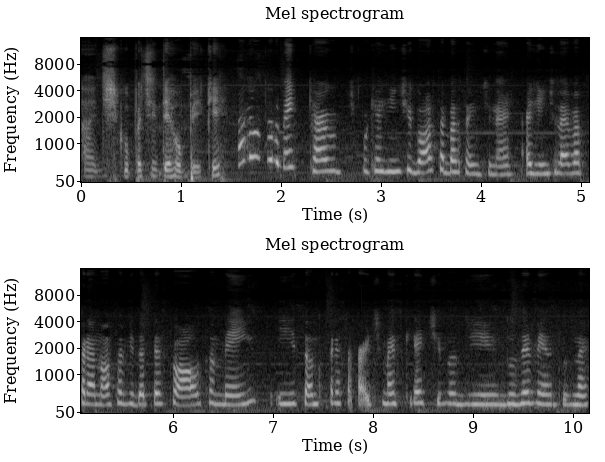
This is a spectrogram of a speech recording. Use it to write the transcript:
Ah, desculpa te interromper, quê? Tudo bem, que é algo tipo, que a gente gosta bastante, né? A gente leva pra nossa vida pessoal também e tanto pra essa parte mais criativa de, dos eventos, né?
